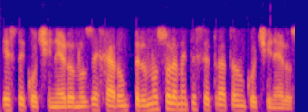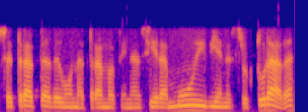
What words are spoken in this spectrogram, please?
este cochinero nos dejaron, pero no solamente se trata de un cochinero, se trata de una trama financiera muy bien estructurada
